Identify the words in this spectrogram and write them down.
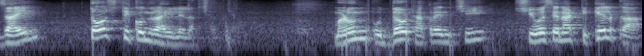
जाईल तोच टिकून राहिले लक्षात घ्या. म्हणून उद्धव ठाकरेंची शिवसेना टिकेल का?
